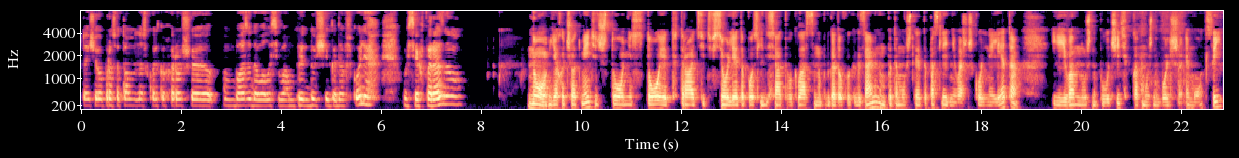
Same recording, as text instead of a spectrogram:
Туда еще вопрос о том, насколько хорошая база давалась вам предыдущие года в школе. У всех по-разному. Но я хочу отметить, что не стоит тратить все лето после 10 класса на подготовку к экзаменам, потому что это последнее ваше школьное лето, и вам нужно получить как можно больше эмоций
